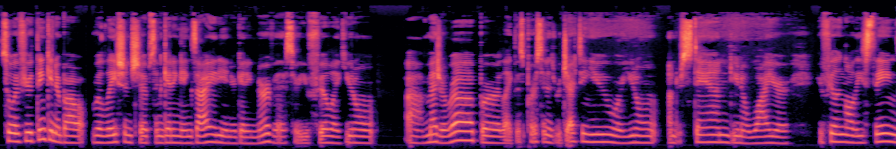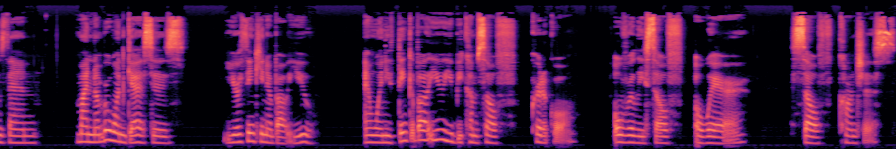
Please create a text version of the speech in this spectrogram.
So if you're thinking about relationships and getting anxiety and you're getting nervous or you feel like you don't uh, measure up or like this person is rejecting you or you don't understand, you know, why you're you're feeling all these things, then my number one guess is you're thinking about you. And when you think about you, you become self-critical, overly self-aware, self-conscious.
